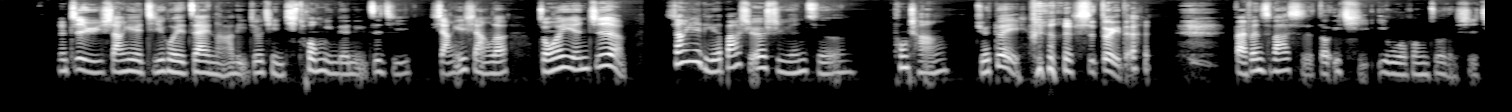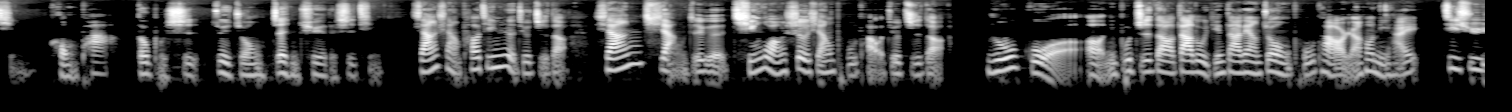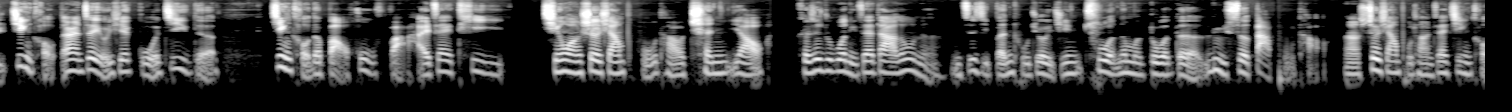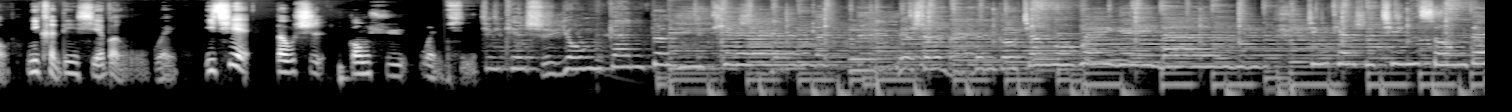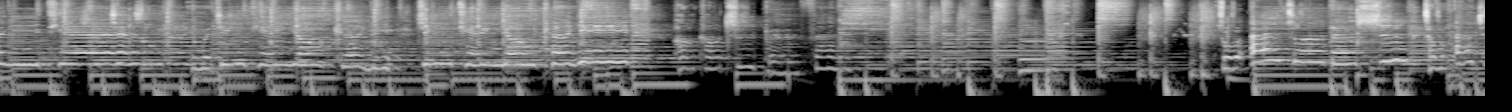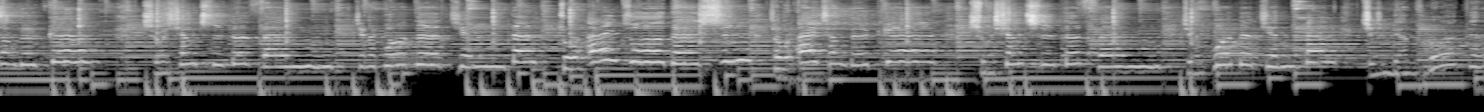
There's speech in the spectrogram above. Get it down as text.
那至于商业机会在哪里，就请聪明的你自己想一想了。总而言之，商业里的八十二十原则，通常绝对 是对的。百分之八十都一起一窝蜂做的事情，恐怕都不是最终正确的事情。想想淘金热就知道，想想这个秦王麝香葡萄就知道。如果呃你不知道大陆已经大量种葡萄，然后你还继续进口，当然这有一些国际的进口的保护法还在替秦王麝香葡萄撑腰。可是，如果你在大陆呢，你自己本土就已经出了那么多的绿色大葡萄，那麝香葡萄你在进口，你肯定血本无归，一切都是供需问题。今天是勇敢的一天，没有什么能够将我简单。做爱做的事，唱我爱唱的歌，吃我想吃的饭，尽量过得简单，尽量过得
